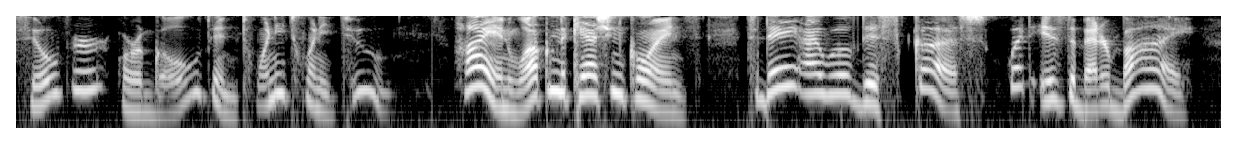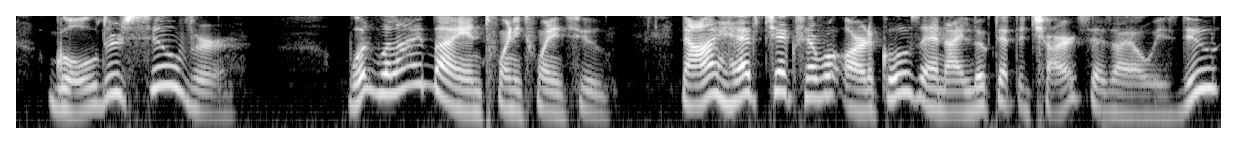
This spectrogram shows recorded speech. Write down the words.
silver or gold in 2022? Hi and welcome to Cash and Coins. Today I will discuss what is the better buy, gold or silver? What will I buy in 2022? Now I have checked several articles and I looked at the charts as I always do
